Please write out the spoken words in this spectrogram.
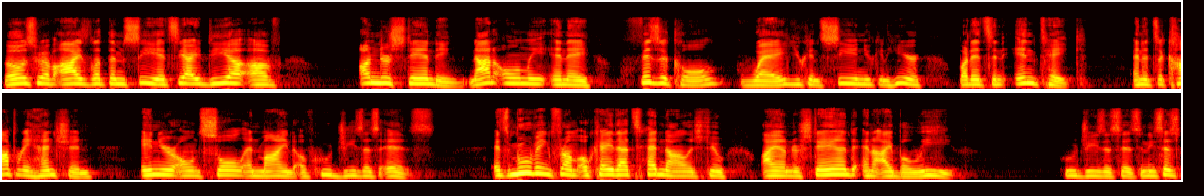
Those who have eyes, let them see. It's the idea of understanding, not only in a physical way, you can see and you can hear, but it's an intake and it's a comprehension in your own soul and mind of who Jesus is. It's moving from, okay, that's head knowledge, to I understand and I believe who Jesus is. And he says,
